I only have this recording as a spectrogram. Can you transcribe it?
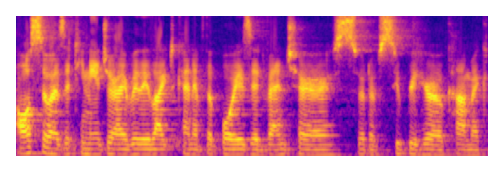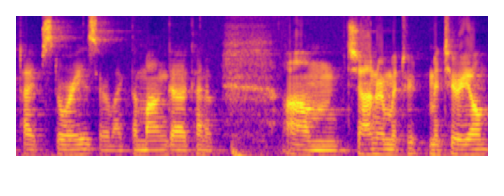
also as a teenager, I really liked kind of the boys' adventure, sort of superhero comic type stories, or like the manga kind of um, genre mater- material.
